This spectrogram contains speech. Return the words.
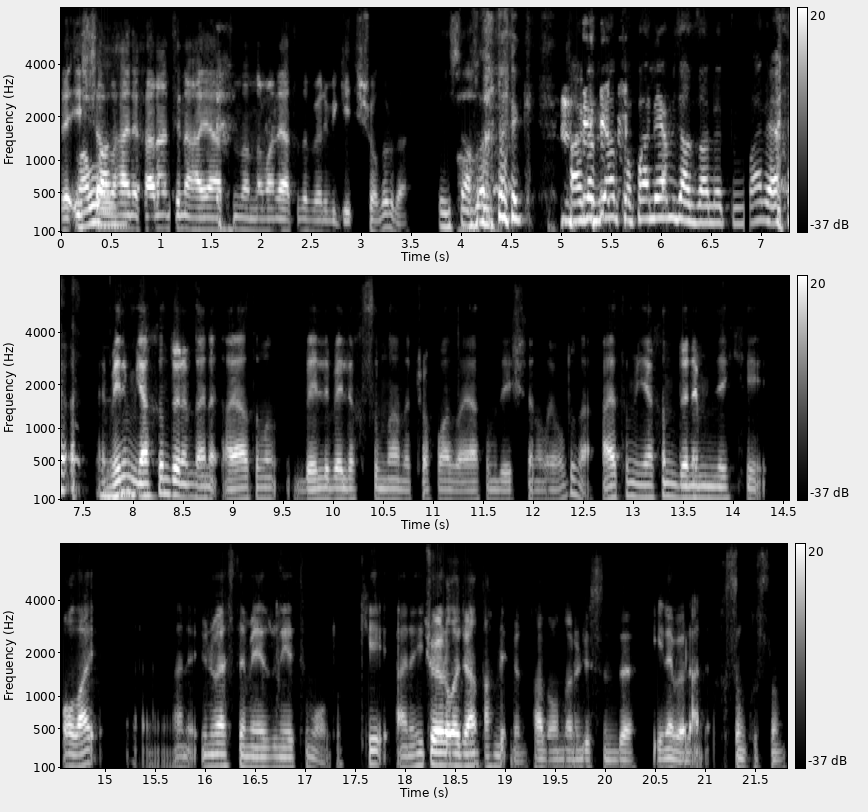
Ve Vallahi- inşallah hani karantina hayatından normal hayata da böyle bir geçiş olur da. İnşallah. Kanka bir an toparlayamayacağım zannettim var ya. Yani benim yakın dönemde hani hayatımın belli belli kısımlarında çok fazla hayatımı değiştiren olay oldu da hayatımın yakın dönemindeki olay e, hani üniversite mezuniyetim oldu. Ki hani hiç öyle olacağını tahmin etmiyordum. Tabii ondan öncesinde yine böyle hani kısım kısım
